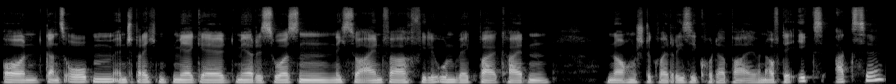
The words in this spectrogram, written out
und ganz oben entsprechend mehr Geld, mehr Ressourcen, nicht so einfach, viele Unwägbarkeiten, noch ein Stück weit Risiko dabei. Und auf der X-Achse,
